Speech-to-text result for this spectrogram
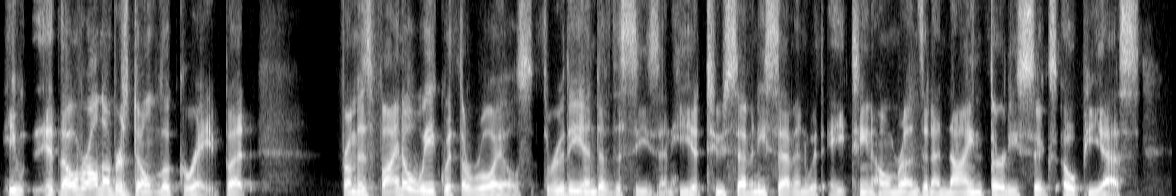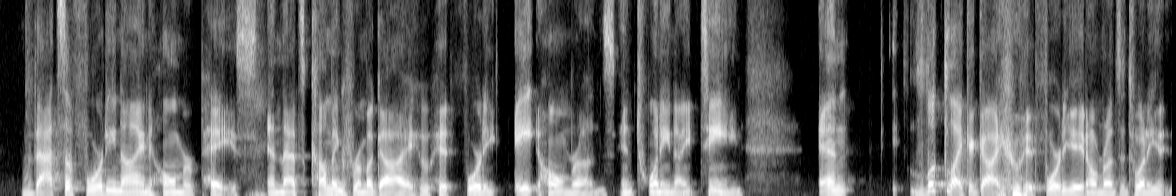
he it, the overall numbers don't look great, but from his final week with the Royals through the end of the season, he hit 277 with 18 home runs and a 936 OPS. That's a 49 homer pace. And that's coming from a guy who hit 48 home runs in 2019 and looked like a guy who hit 48 home runs in 20,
